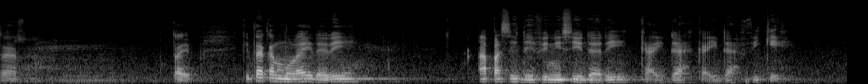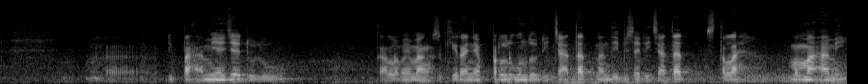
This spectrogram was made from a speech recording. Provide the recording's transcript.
sebentar. Taib. Kita akan mulai dari apa sih definisi dari kaidah-kaidah fikih. E, dipahami aja dulu. Kalau memang sekiranya perlu untuk dicatat, nanti bisa dicatat setelah memahami.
